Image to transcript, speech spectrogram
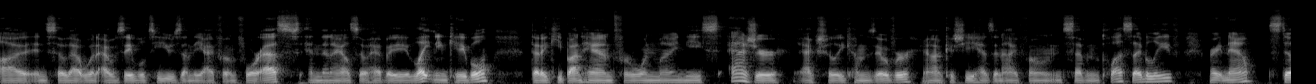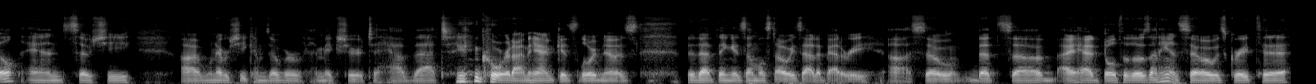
Uh, and so that one I was able to use on the iPhone 4S. And then I also have a lightning cable that I keep on hand for when my niece Azure actually comes over because uh, she has an iPhone 7 Plus, I believe, right now still. And so she uh, whenever she comes over, I make sure to have that cord on hand because Lord knows that that thing is almost always out of battery. Uh, so that's uh, I had both of those on hand, so it was great to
